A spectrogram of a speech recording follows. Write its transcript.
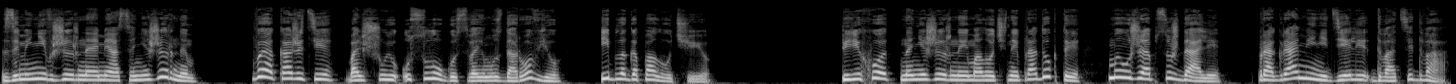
Заменив жирное мясо нежирным, вы окажете большую услугу своему здоровью и благополучию. Переход на нежирные молочные продукты мы уже обсуждали в программе недели 22.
